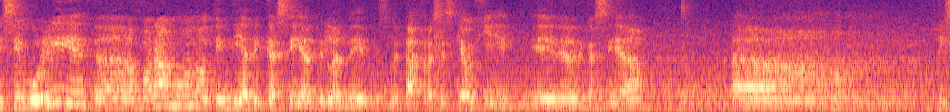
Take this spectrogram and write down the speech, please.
Η συμβουλή ε, αφορά μόνο την διαδικασία δηλαδή της μετάφρασης και όχι τη διαδικασία της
